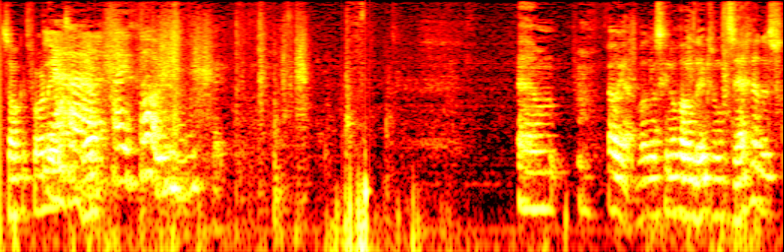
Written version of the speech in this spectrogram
zal ik het voorlezen? Ja, ga je gang. Ehm, oh ja, wat misschien nog wel leuk is om te zeggen. Dus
